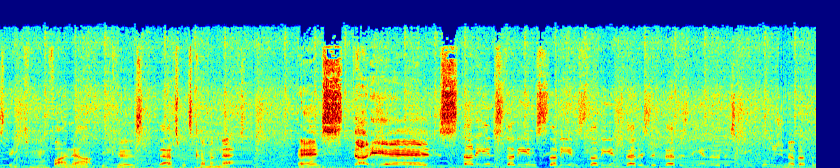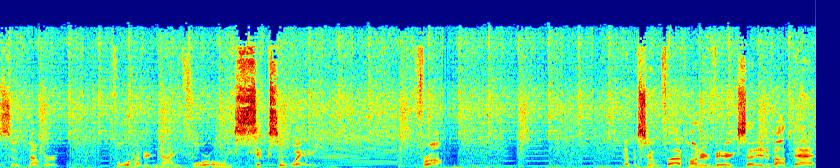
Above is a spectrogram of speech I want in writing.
Stay tuned and find out because that's what's coming next. And studying, studying, studying, studying, studying. That is it. That is the end of this conclusion of episode number 494, only six away from episode 500. Very excited about that.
